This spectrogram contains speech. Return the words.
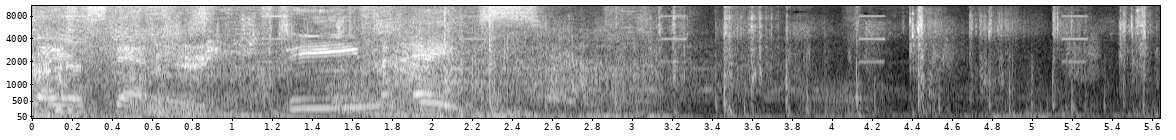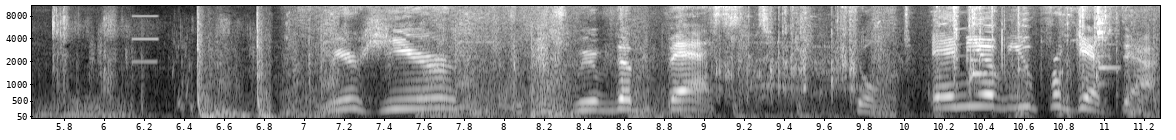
Player standing. Team Ace. We're here because we're the best. Don't any of you forget that.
